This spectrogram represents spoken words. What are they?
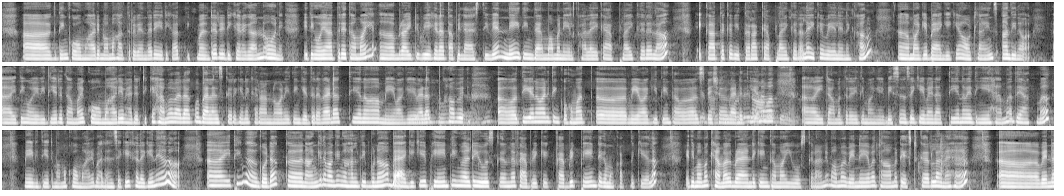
ඉතින් කොහොම හරි මම හතර වෙනිදාට ඒ ටිකත් ඉක්මනට රෙඩි කරගන්න ඕනේ. ඉතින් ඔය අතරේ තමයි බ්‍රයිට් බී එකටත් අපි ලෑස්ති වෙන්නේ. ඉතින් දැන් මම නේල් කලර් එක ඇප්ලයි කරලා එක අතක විතරක් ඇප්ලයි කරලා ඒක වේලෙනකන් මගේ බෑග් එකේ අවුට්ලයින්ස් අඳිනවා. ඉතින් ওই විදිහට තමයි කොහොම හරි වැඩ ටික හැම වැඩක්ම බැලන්ස් කරගෙන කරන්න ඕනේ. ඉතින් ගෙදර වැඩක් තියෙනවා, මේ වගේ වැඩක් තියෙනවා. ඉතින් කොහොමත් මේ වගේ ඉතින් තව ස්පෙෂල් වැඩ තියෙනවා. ඊට අමතරව ඉතින් මගේ බිස්නස් එකේ වැඩක් තියෙනවා. ඉතින් මේ හැම දෙයක්ම මේ විදිහට මම කොහොම හරි බැලන්ස් එකේ කරගෙන යනවා. ඉතින් ගොඩක් නංගිලා මගෙන් අහලා තිබුණා බෑග් එකේ පේන්ටිං වලට යූස් කරන ෆැබ්‍රික් එක ෆැබ්‍රික් පේන්ට් එක මොකක්ද කියලා. ඉතින් මම කැමල් බ්‍රෑන්ඩ් එකකින් තමයි යූස් කරන්නේ. මම වෙන ඒවා තාම ටෙස්ට් කරලා නැහැ. වෙන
